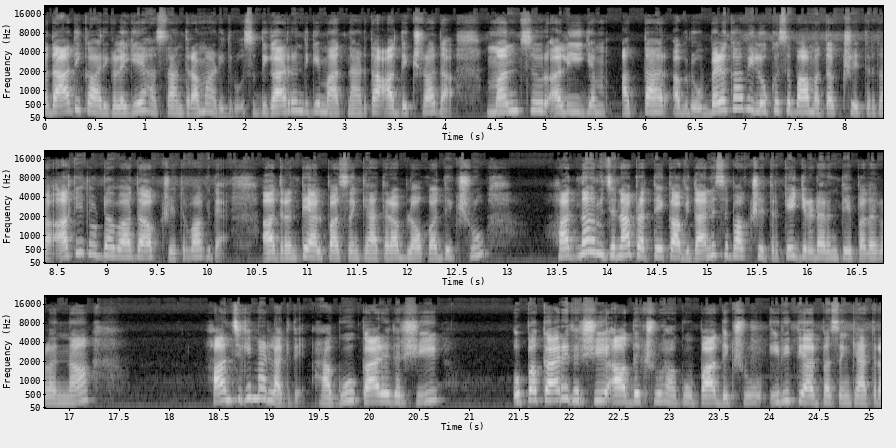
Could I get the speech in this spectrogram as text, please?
ಪದಾಧಿಕಾರಿಗಳಿಗೆ ಹಸ್ತಾಂತರ ಮಾಡಿದರು. ಸುದ್ದಿಗಾರರೊಂದಿಗೆ ಮಾತನಾಡಿದ ಅಧ್ಯಕ್ಷರಾದ ಮನ್ಸೂರ್ ಅಲಿ ಎಂ ಅಖ್ತಾರ್ ಅವರು, ಬೆಳಗಾವಿ ಲೋಕಸಭಾ ಮತಕ್ಷೇತ್ರದ ಅತಿ ದೊಡ್ಡವಾದ ಕ್ಷೇತ್ರವಾಗಿದೆ. ಅದರಂತೆ ಅಲ್ಪಸಂಖ್ಯಾತರ ಬ್ಲಾಕ್ ಅಧ್ಯಕ್ಷರು ಹದಿನಾರು ಜನ ಪ್ರತ್ಯೇಕ ವಿಧಾನಸಭಾ ಕ್ಷೇತ್ರಕ್ಕೆ ಎರಡರಂತೆ ಪದಗಳನ್ನು ಹಂಚಿಕೆ ಮಾಡಲಾಗಿದೆ. ಹಾಗೂ ಕಾರ್ಯದರ್ಶಿ, ಉಪ ಕಾರ್ಯದರ್ಶಿ ಅಧ್ಯಕ್ಷರು ಹಾಗೂ ಉಪಾಧ್ಯಕ್ಷರು ಈ ರೀತಿ ಅಲ್ಪಸಂಖ್ಯಾತರ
